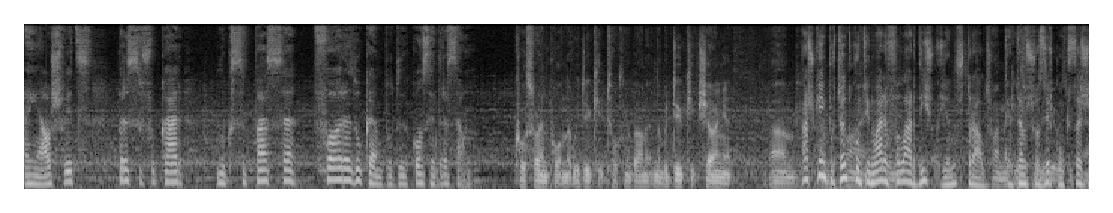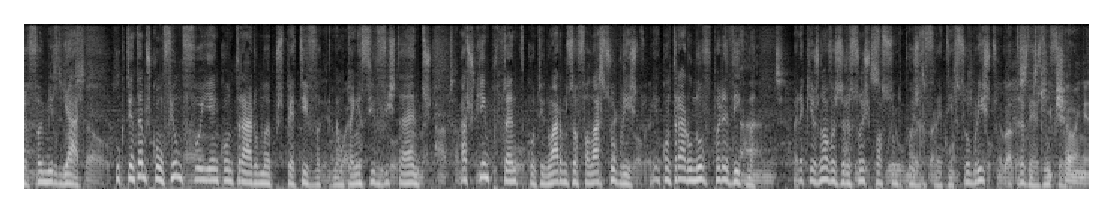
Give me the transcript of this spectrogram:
em Auschwitz para se focar no que se passa fora do campo de concentração. Of course, very important that we do keep talking about it and that we do keep showing it. Acho que é importante continuar a falar disto e a mostrá-lo. Tentamos fazer com que seja familiar. O que tentamos com o filme foi encontrar uma perspectiva que não tenha sido vista antes. Acho que é importante continuarmos a falar sobre isto encontrar um novo paradigma para que as novas gerações possam depois refletir sobre isto através do filme.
